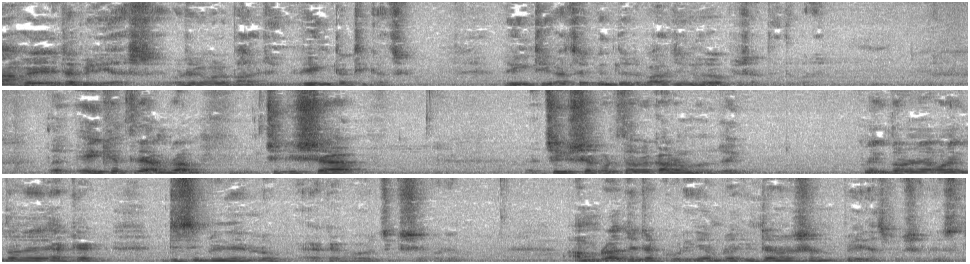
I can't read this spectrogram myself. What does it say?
না হয়ে এটা বেরিয়ে আসছে। ওটাকে বলে বালজিং রিংটা ঠিক আছে। রিং ঠিক আছে, কিন্তু এটা বালজিং হয়েও প্রেশার দিতে পারে। তা এই ক্ষেত্রে আমরা চিকিৎসা চিকিৎসা করতে হবে কারণ অনুযায়ী। অনেক ধরনের অনেক ধরনের এক এক ডিসিপ্লিনের লোক এক একভাবে চিকিৎসা করে। আমরা যেটা করি, আমরা ইন্টারন্যাশনাল পেইন স্পেশালিস্ট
